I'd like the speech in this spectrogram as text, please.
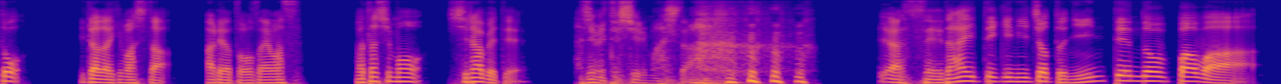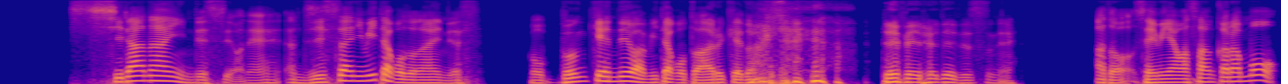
といただきました。ありがとうございます。私も調べて初めて知りました。いや、世代的にちょっと任天堂パワー知らないんですよね。実際に見たことないんです。こう文献では見たことあるけど、みたいな レベルでですね。あと、セミヤマさんからも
